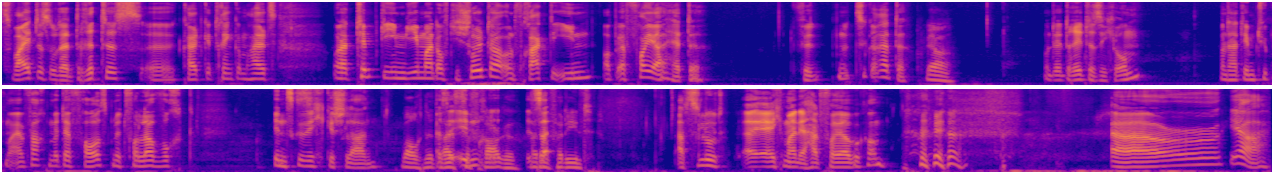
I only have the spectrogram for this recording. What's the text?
zweites oder drittes äh, Kaltgetränk im Hals. Und da tippte ihm jemand auf die Schulter und fragte ihn, ob er Feuer hätte. Für eine Zigarette. Ja. Und er drehte sich um und hat dem Typen einfach mit der Faust mit voller Wucht ins Gesicht geschlagen. War auch eine also dreiste also in, Frage. Hat er verdient. Absolut. Äh, ich meine, er hat Feuer bekommen. äh, ja.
